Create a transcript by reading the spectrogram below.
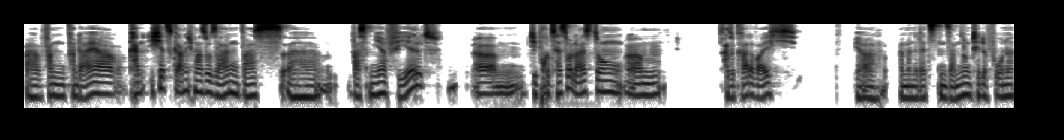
äh, von, von daher kann ich jetzt gar nicht mal so sagen, was, äh, was mir fehlt. Ähm, die Prozessorleistung, ähm, also gerade weil ich, ja, weil meine letzten Samsung-Telefone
